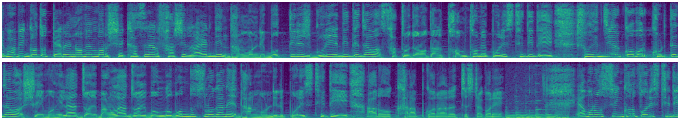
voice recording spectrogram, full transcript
এভাবেই গত তেরোই নভেম্বর শেখ হাসিনার ফাঁসির রায়ের দিন ধানমন্ডি বত্রিশ গুড়িয়ে দিতে যাওয়া ছাত্র জনতার থমথমে পরিস্থিতিতে শহীদ জিয়ার কবর খুঁড়তে যাওয়া সেই মহিলা জয় বাংলা, জয় বঙ্গবন্ধু স্লোগানে ধানমন্ডির পরিস্থিতি আরও খারাপ করার চেষ্টা করে। এমন উচ্ছৃঙ্খল পরিস্থিতি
